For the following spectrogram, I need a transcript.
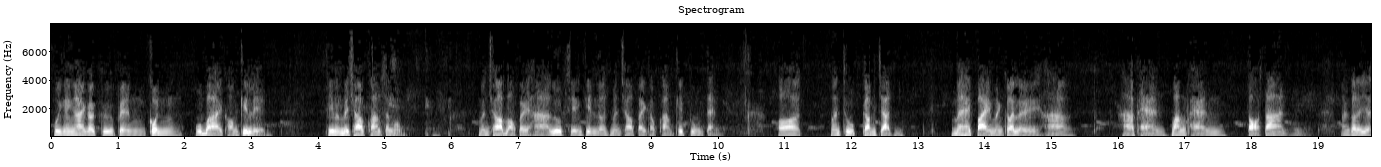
พูดง่าย ๆ ก็คือเป็นกลอุบายของกิเลสที่มันไม่ชอบความสงบ มันชอบออกไปหารูปเสียงกลิ่นรสมันชอบไปกับความคิดปรุงแต่ง พอมันถูกกำจัดไม่ให้ไปมันก็เลยหาหาแผนวางแผนต่อต้าน มันก็เลยจะ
